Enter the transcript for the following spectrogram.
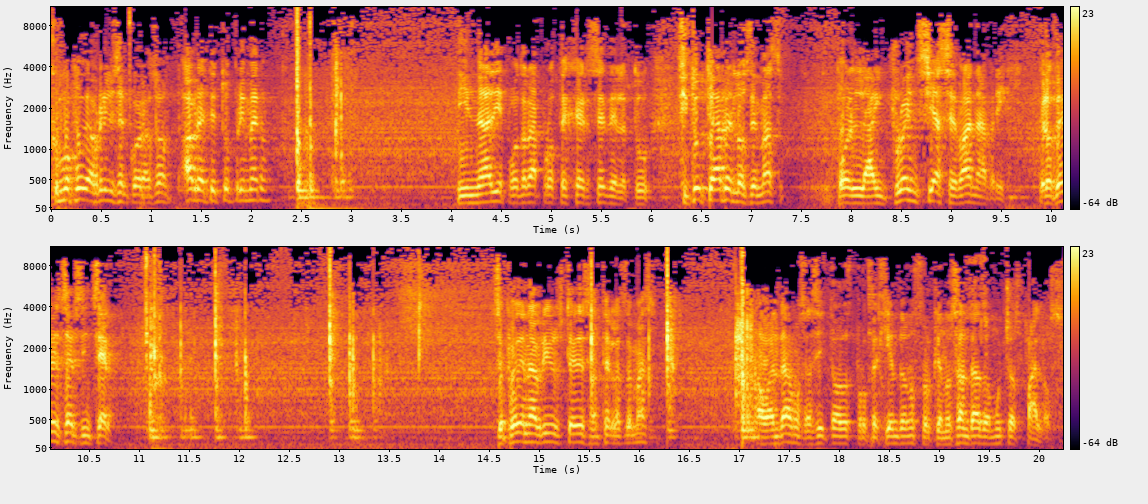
¿cómo puedo abrirles el corazón? Ábrete tú primero. Y nadie podrá protegerse de la tu. Si tú te abres, los demás por la influencia se van a abrir. Pero deben ser sinceros. ¿Se pueden abrir ustedes ante las demás? O andamos así todos protegiéndonos porque nos han dado muchos palos.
